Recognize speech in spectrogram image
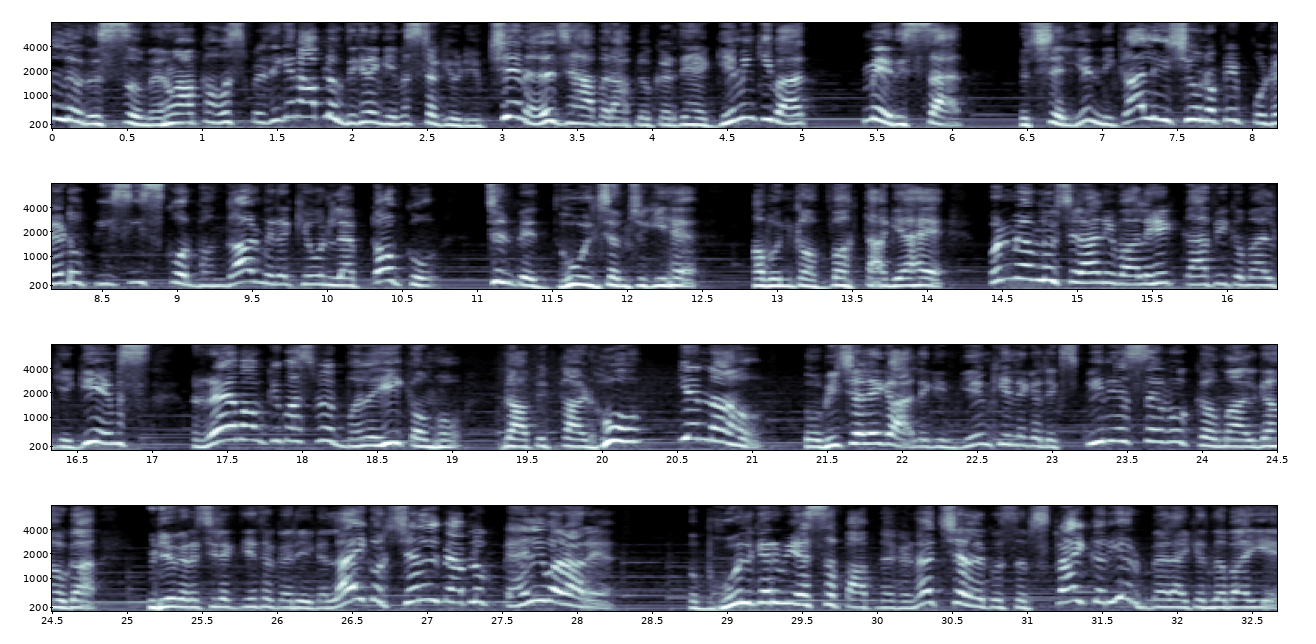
Hello दोस्तों मैं हूँ आपका होस्ट प्रतीक और आप लोग देख रहे हैं गेमस्टॉक यूट्यूब चैनल जहाँ पर आप लोग करते हैं गेमिंग की बात मेरे साथ। तो चलिए, निकाल लीजिए उन अपने पोटैटो पीसी और भंगार में रखे उन लैपटॉप को, जिन पे धूल जम चुकी है। अब उनका वक्त आ गया है। उनमें हम लोग चलाने वाले हैं काफ़ी कमाल के गेम्स रैम आपके पास में भले ही कम हो ग्राफिक कार्ड हो या ना हो तो भी चलेगा, लेकिन गेम खेलने का जो एक्सपीरियंस है वो कमाल का होगा। वीडियो अगर अच्छी लगती है तो करिएगा लाइक और चैनल पे आप लोग पहली बार आ रहे हैं। तो भूल कर भी ऐसा पाप ना करना। चैनल को सब्सक्राइब करिए और बेल आइकन दबाइए।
